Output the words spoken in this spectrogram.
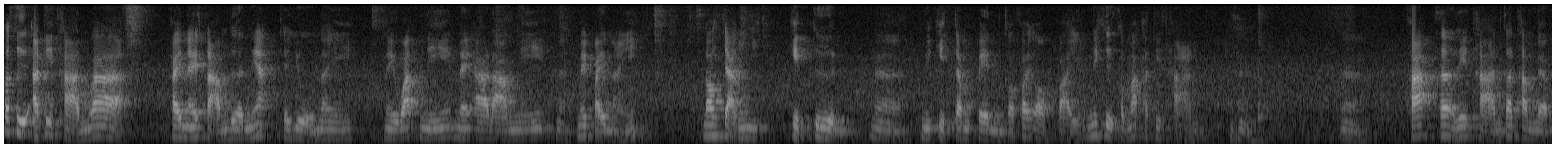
ก็คืออธิษฐานว่า ภายในสามเดือนเนี้ยจะอยู่ในในวัดนี้ในอารามนี้นะไม่ไปไหน นอกจากมีกิจอื่นนะมีกิจจำเป็นก็ค่อยออกไป นี่คือคำว่าอธิษฐานนะพระท่านอธิษฐานก็ทำแบบ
